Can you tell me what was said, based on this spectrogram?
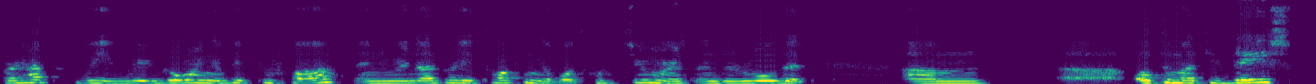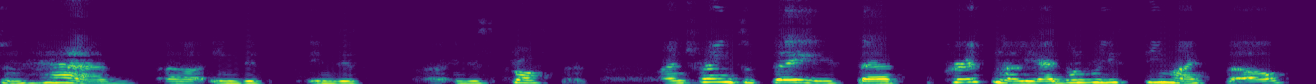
Perhaps we, we're going a bit too fast and we're not really talking about consumers and the role that um, uh, automatization has uh, in this in this uh, in this process. I'm trying to say is that personally, I don't really see myself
